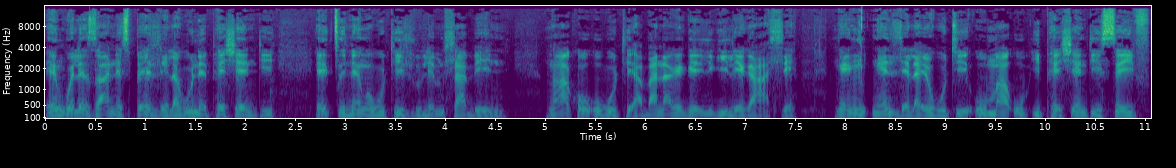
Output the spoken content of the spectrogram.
engwelezane esibhedlela kune patient egcine ngokuthi idlule emhlabeni ngakho ukuthi abanakekelekile kahle ngendlela yokuthi uma ipatient isafe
